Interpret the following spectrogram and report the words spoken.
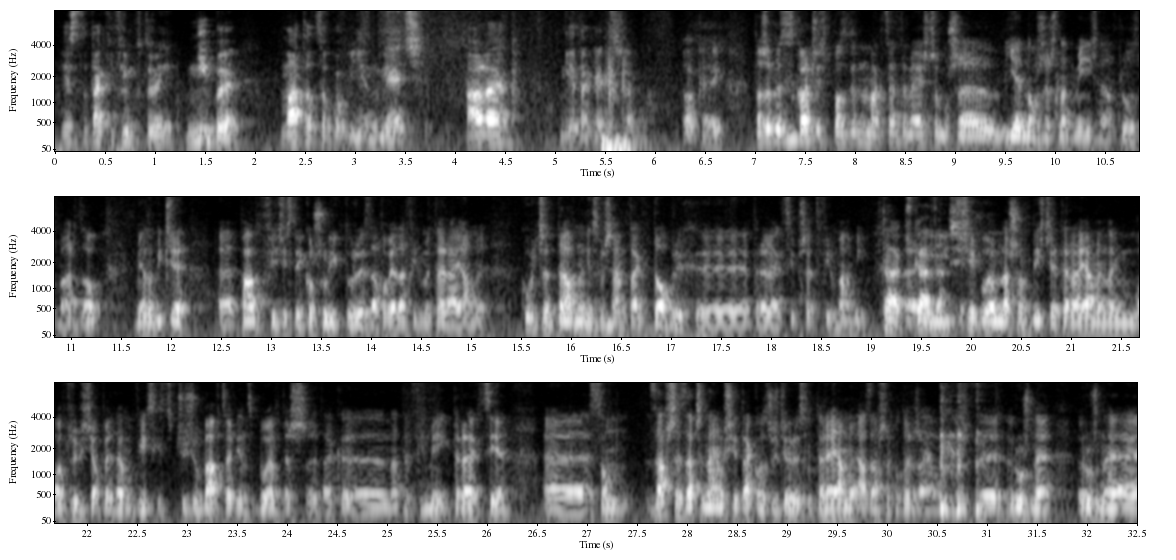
jest to taki film, który niby ma to, co powinien mieć, ale nie tak jak trzeba. Okej. To żeby skończyć pozytywnym akcentem, ja jeszcze muszę jedną rzecz nadmienić na plus bardzo. Mianowicie e, pan w kwiecistej koszuli, który zapowiada filmy Terayamy. Kurczę, dawno nie słyszałem tak dobrych e, prelekcji przed filmami. Tak, E, zgadzam I się. dzisiaj byłem na shortliście Terayamy, no i oczywiście opowiadam o wiejskiej ciuciubawce, więc byłem też e, tak e, na tym filmie i prelekcje e, są, zawsze zaczynają się tak od życiorysu Terayamy, a zawsze podążają również w różne, różne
